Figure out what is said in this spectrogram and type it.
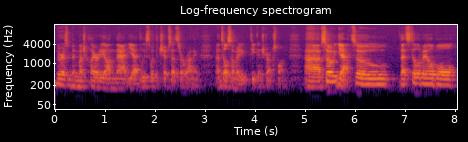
there hasn't been much clarity on that yet, at least what the chipsets are running, until somebody deconstructs one. Uh, so yeah, so that's still available.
